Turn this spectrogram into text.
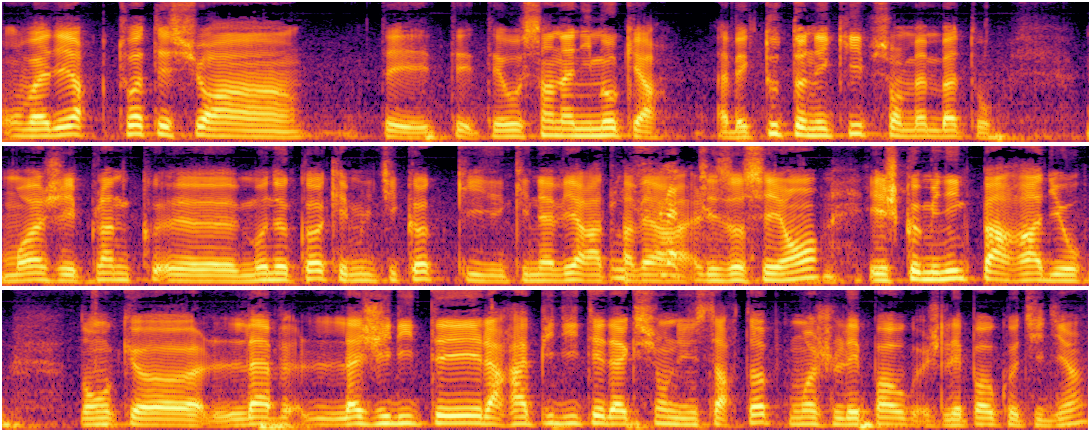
on va dire que toi, tu es, sur un, es, au sein d'un IMOCA avec toute ton équipe sur le même bateau. Moi, j'ai plein de euh, monocoques et multicoques qui, qui naviguent à travers les océans et je communique par radio. Donc euh, l'agilité, la, rapidité d'action d'une start-up, moi je ne l'ai pas, l'ai pas au quotidien.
